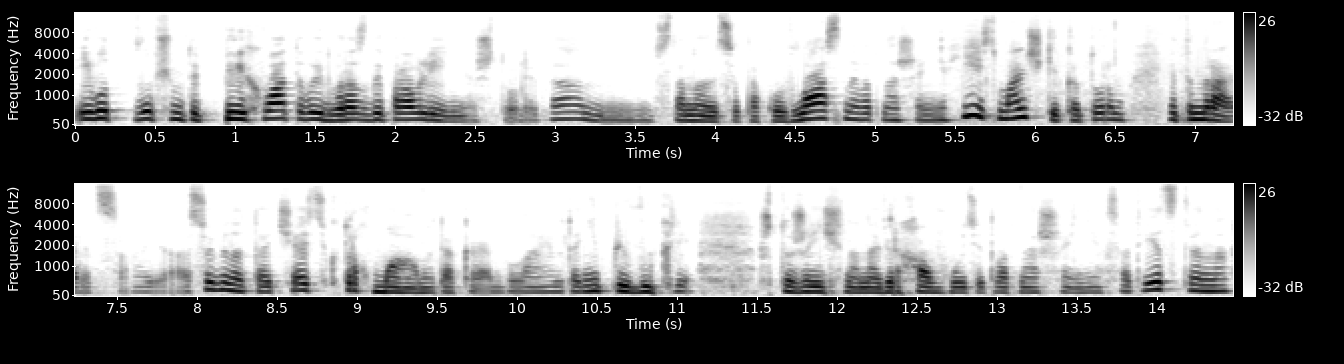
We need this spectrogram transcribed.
и вот, в общем-то, перехватывает бразды правления, что ли, да, становится такой властной в отношениях. Есть мальчики, которым это нравится, особенно та часть, у которых мама такая была, и вот они привыкли, что женщина на верховодит в отношениях, соответственно.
